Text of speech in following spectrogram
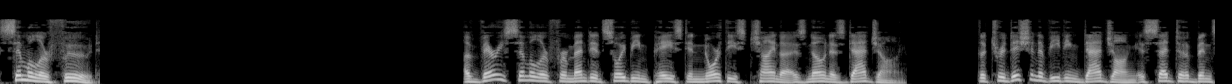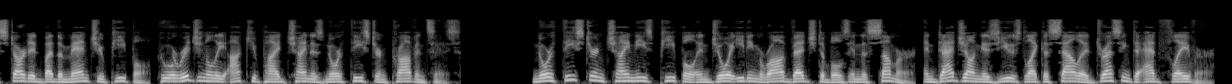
Similar food A very similar fermented soybean paste in northeast China is known as dajang. The tradition of eating dajang is said to have been started by the Manchu people, who originally occupied China's northeastern provinces. Northeastern Chinese people enjoy eating raw vegetables in the summer, and dajang is used like a salad dressing to add flavor.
